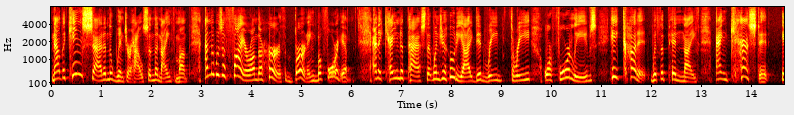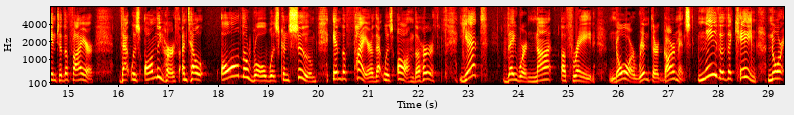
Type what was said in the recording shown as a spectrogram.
Now the king sat in the winter house in the ninth month, and there was a fire on the hearth burning before him. And it came to pass that when Jehudi did read three or four leaves, he cut it with a penknife and cast it into the fire that was on the hearth until all the roll was consumed in the fire that was on the hearth. Yet they were not afraid, nor rent their garments, neither the king, nor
